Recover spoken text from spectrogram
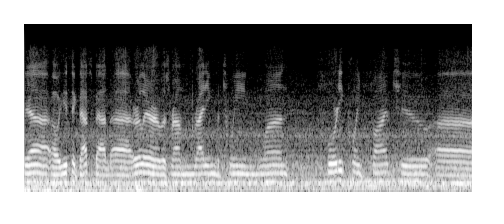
Yeah. Oh, you think that's bad? Uh, earlier it was around riding between one forty point five to uh,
